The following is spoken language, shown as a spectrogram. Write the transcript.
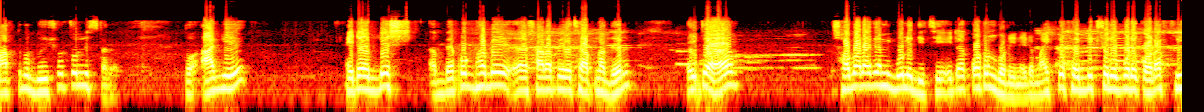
মাত্র দুইশো চল্লিশ টাকা। তো আগে এটা বেশ ব্যাপকভাবে সাড়া পেয়েছে আপনাদের। এটা সবার আগে আমি বলে দিচ্ছি, এটা কটন বডি না, এটা মাইক্রো ফেব্রিক্স এর উপরে করা ফ্রি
